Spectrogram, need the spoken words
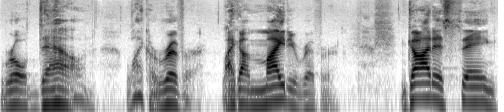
roll down like a river, like a mighty river. God is saying,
